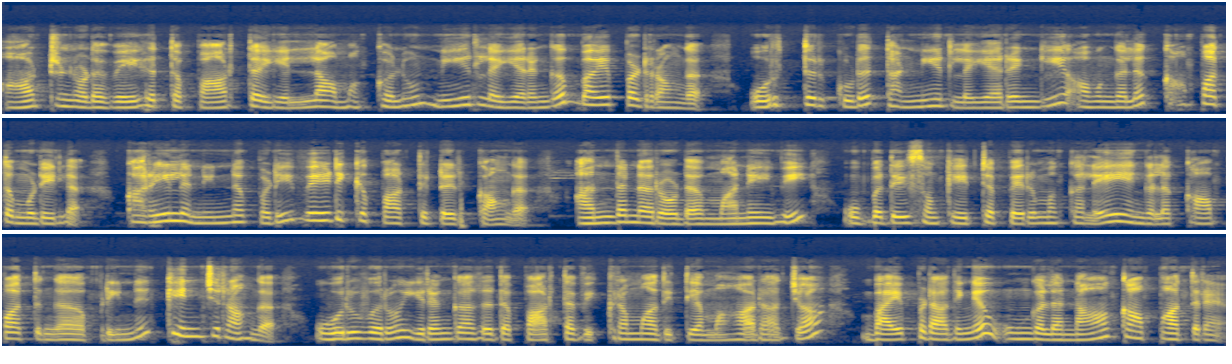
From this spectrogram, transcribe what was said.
ஆற்றினோட வேகத்தை பார்த்த எல்லா மக்களும் நீர்ல இறங்க பயப்படுறாங்க. ஒருத்தர் கூட தண்ணீர்ல இறங்கி அவங்கள காப்பாற்ற முடியல. கரையில நின்னபடி வேடிக்கை பார்த்துட்டு இருக்காங்க. அந்தனரோட மனைவி உபதேசம் கேட்ட பெருமக்களே எங்களை காப்பாத்துங்க அப்படின்னு கெஞ்சுறாங்க. ஒருவரும் இறங்காததை பார்த்த விக்ரமாதித்ய மகாராஜா பயப்படாதீங்க உங்களை நான் காப்பாத்துறேன்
